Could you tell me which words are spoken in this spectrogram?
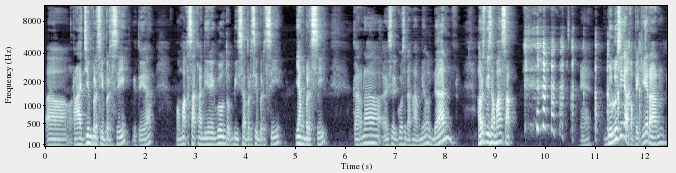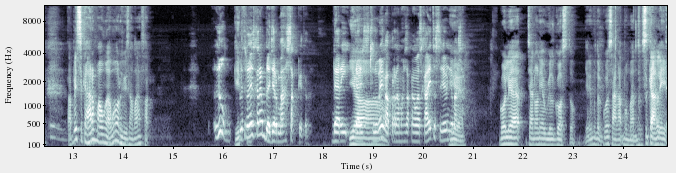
eh, rajin bersih-bersih gitu ya. Memaksakan diri gue untuk bisa bersih-bersih, yang bersih karena istri gue sedang hamil dan harus bisa masak. ya. Dulu sih nggak kepikiran, tapi sekarang mau nggak mau harus bisa masak. lu Gitu. literally sekarang belajar masak gitu dari Ya. dari sebelumnya nggak pernah masak sama sekali terus dia Iya. masak Gue lihat channelnya Will Ghost tuh. Jadi menurut gue sangat membantu sekali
